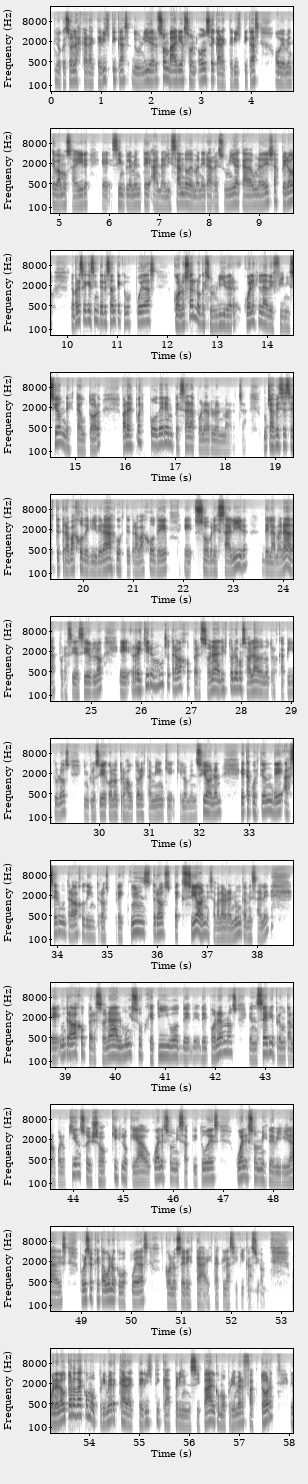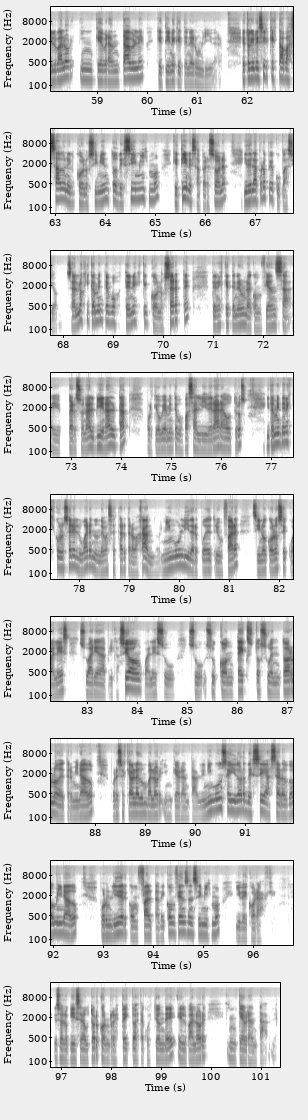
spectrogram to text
lo que son las características de un líder. Son varias, son 11 características. Obviamente vamos a ir eh, simplemente analizando de manera resumida cada una de ellas, pero me parece que es interesante que vos puedas conocer lo que es un líder, cuál es la definición de este autor, para después poder empezar a ponerlo en marcha. Muchas veces este trabajo de liderazgo, este trabajo de eh, sobresalir de la manada, por así decirlo, eh, requiere mucho trabajo personal. Esto lo hemos hablado en otros capítulos, inclusive con otros autores también que, lo mencionan. Esta cuestión de hacer un trabajo de introspección, esa palabra nunca me sale, eh, un trabajo personal, muy subjetivo, de, de ponernos en serio y preguntarnos, bueno, ¿quién soy yo? ¿Qué es lo que hago? ¿Cuáles son mis aptitudes? Cuáles son mis debilidades. Por eso es que está bueno que vos puedas conocer esta, esta clasificación. Bueno, el autor da como primer característica principal, como primer factor, el valor inquebrantable que tiene que tener un líder. Esto quiere decir que está basado en el conocimiento de sí mismo que tiene esa persona y de la propia ocupación. O sea, lógicamente vos tenés que conocerte, tenés que tener una confianza eh, personal bien alta, porque obviamente vos vas a liderar a otros, y también tenés que conocer el lugar en donde vas a estar trabajando. Ningún líder puede triunfar si no conoce cuál es su área de aplicación, cuál es su, su, su contexto, su entorno determinado. Por eso es que habla de un valor inquebrantable. Ningún seguidor desea ser dominado por un líder con falta de confianza en sí mismo y de coraje. Eso es lo que dice el autor con respecto a esta cuestión de el valor inquebrantable.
